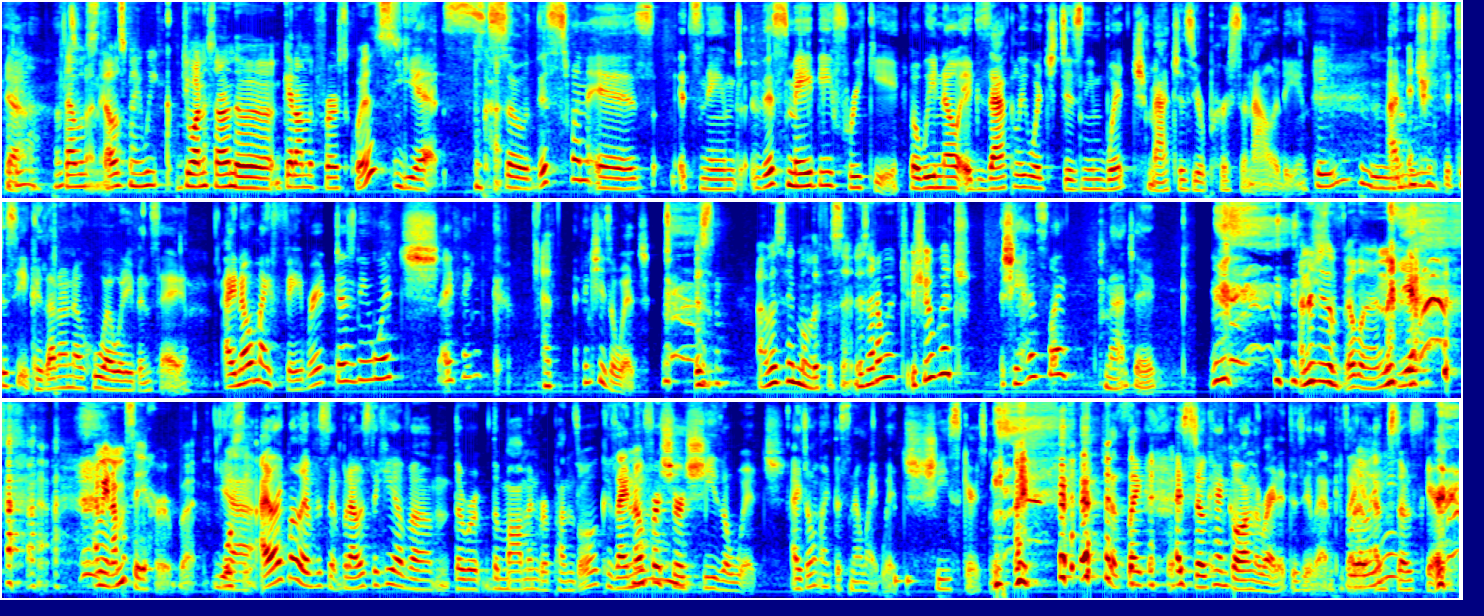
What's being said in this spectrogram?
Yeah, that was funny. that was my week. Do you want to start on the get on the first quiz? Yes. Okay. So this one is it's named This May Be Freaky, but we know exactly which Disney witch matches your personality. I'm interested to see because I don't know who I would even say. I know my favorite Disney witch, I think. I, I think she's a witch. is I would say Maleficent. Is that a witch? Is she a witch? she has like magic. I know she's a villain. Yeah. I mean, I'm gonna say her, but we'll Yeah, see. I like Maleficent, but I was thinking of um the the mom in Rapunzel because I know for sure she's a witch. I don't like the Snow White witch; she scares me. That's like I still can't go on the ride at Disneyland because I'm so scared.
